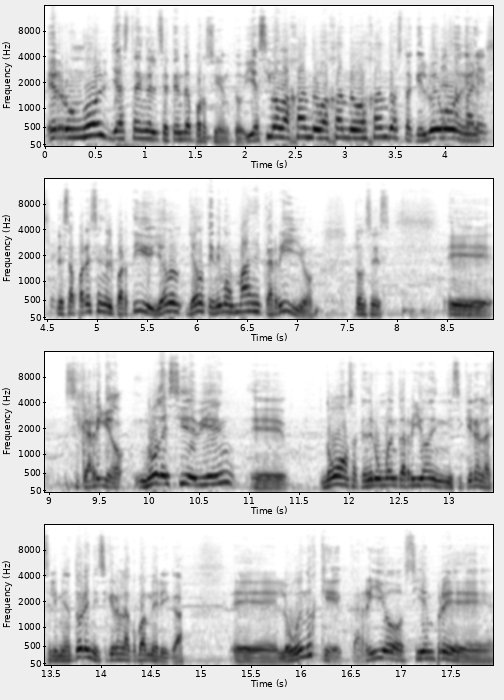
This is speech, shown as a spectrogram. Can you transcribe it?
Erra un gol, ya está en el 70%. Y así va bajando, bajando, bajando hasta que luego en- Desaparece. desaparece en el partido y ya no, ya no tenemos más de Carrillo. Entonces, eh, si Carrillo no decide bien, eh, no vamos a tener un buen Carrillo ni, ni siquiera en las eliminatorias, ni siquiera en la Copa América. Eh, lo bueno es que Carrillo siempre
